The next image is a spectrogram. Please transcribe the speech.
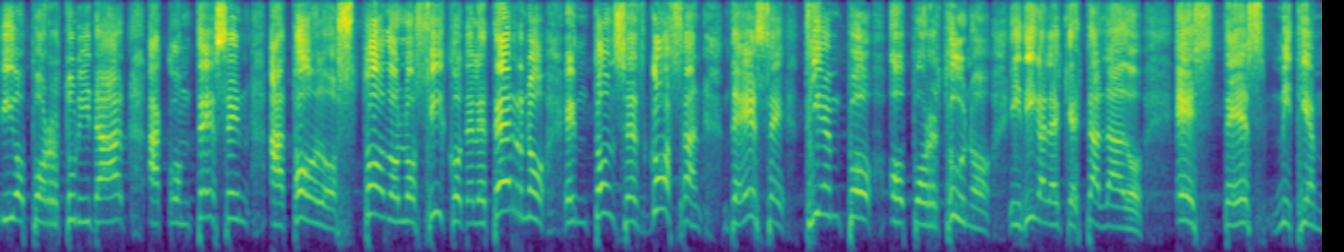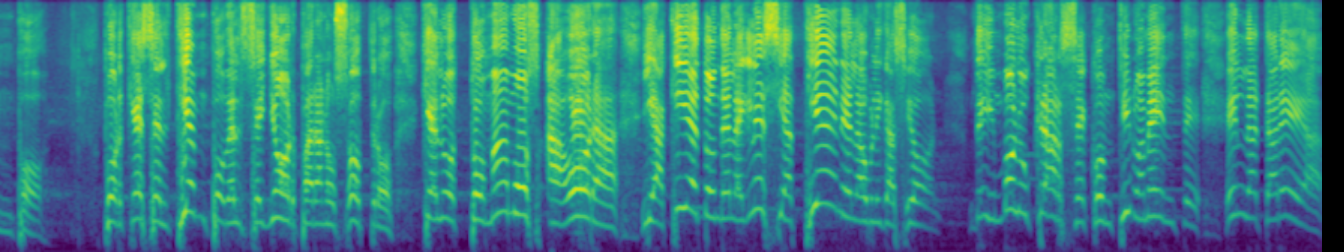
y oportunidad acontecen a todos. Todos los hijos del Eterno entonces gozan de ese tiempo oportuno. Y dígale al que está al lado, este es mi tiempo porque es el tiempo del Señor para nosotros, que lo tomamos ahora. Y aquí es donde la iglesia tiene la obligación de involucrarse continuamente en la tarea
